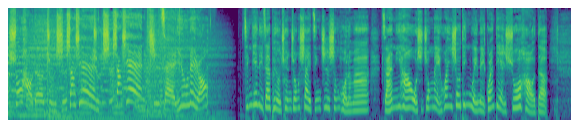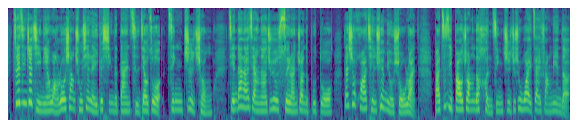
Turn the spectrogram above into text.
说好的准时上线，准时上线，只在 U 内容。今天你在朋友圈中晒精致生活了吗？早安，你好，我是中美，欢迎收听唯美观点。说好的。最近这几年，网络上出现了一个新的单词，叫做“精致穷”。简单来讲呢，就是虽然赚的不多，但是花钱却没有手软，把自己包装的很精致，就是外在方面的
